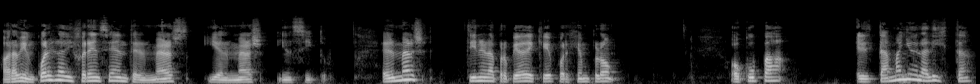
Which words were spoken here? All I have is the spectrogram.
Ahora bien, ¿cuál es la diferencia entre el merge y el merge in situ? El merge tiene la propiedad de que, por ejemplo, ocupa el tamaño de la lista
